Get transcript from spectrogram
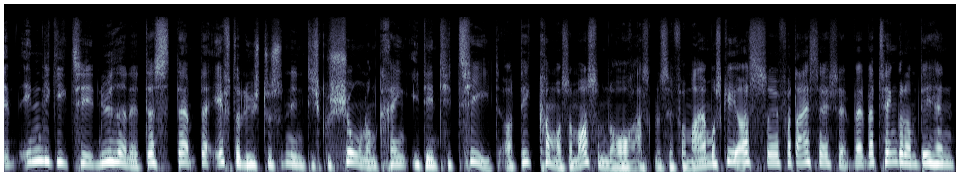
øh, inden vi gik til nyhederne, der, der, der efterlyste du sådan en diskussion omkring identitet, og det kommer som også som en overraskelse for mig, og måske også øh, for dig, Sasha. Hvad, hvad tænker du om det, han,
